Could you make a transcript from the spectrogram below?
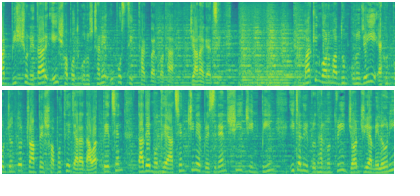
আট বিশ্ব নেতার এই শপথ অনুষ্ঠানে উপস্থিত থাকবার কথা জানা গেছে। মার্কিন গণমাধ্যম অনুযায়ী এখন পর্যন্ত ট্রাম্পের শপথে যারা দাওয়াত পেয়েছেন, তাদের মধ্যে আছেন চীনের প্রেসিডেন্ট শি জিনপিং, ইটালির প্রধানমন্ত্রী জর্জিয়া মেলোনি,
